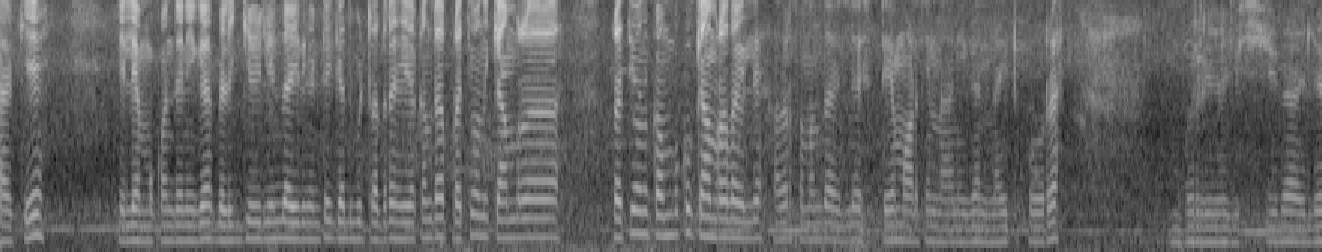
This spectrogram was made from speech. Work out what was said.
ಹಾಕಿ, ಇಲ್ಲೇ ಮುಕ್ಕೊಂದೇನಿ ಈಗ. ಬೆಳಿಗ್ಗೆ ಇಲ್ಲಿಂದ ಐದು ಗಂಟೆಗೆ ಗೆದ್ದು ಬಿಟ್ರಾದ್ರೆ ಯಾಕಂದ್ರೆ ಪ್ರತಿಯೊಂದು ಕ್ಯಾಮ್ರಾ ಪ್ರತಿಯೊಂದು ಕಂಬಕ್ಕೂ ಕ್ಯಾಮ್ರಾ ಅದ ಇಲ್ಲೇ. ಅದ್ರ ಸಂಬಂಧ ಇಲ್ಲೇ ಸ್ಟೇ ಮಾಡ್ತೀನಿ ನಾನೀಗ ನೈಟ್ ಪೂರ. ಬರ್ರಿ ಸೀದಾ ಇಲ್ಲೇ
